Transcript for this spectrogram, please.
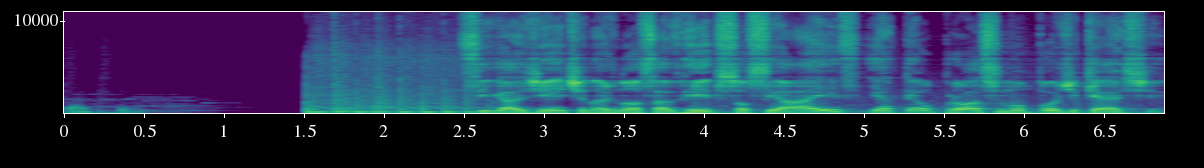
bastante. Siga a gente nas nossas redes sociais e até o próximo podcast.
